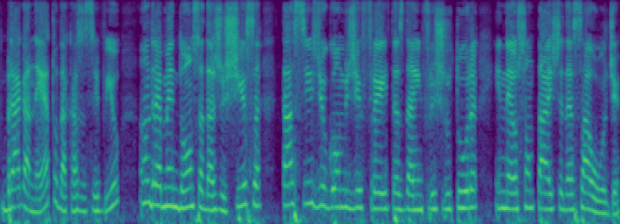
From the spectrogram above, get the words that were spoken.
Braga Neto, da Casa Civil, André Mendonça, da Justiça, Tarcísio Gomes de Freitas, da Infraestrutura e Nelson Taixe, da Saúde.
